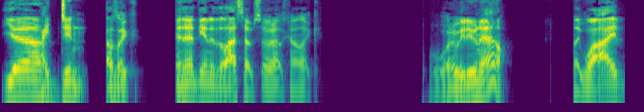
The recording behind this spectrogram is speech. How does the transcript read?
yeah, I didn't. I was like, and then at the end of the last episode, I was kind of like, what do we do now? Like, why,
